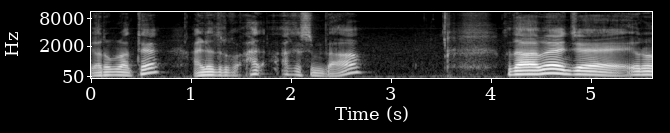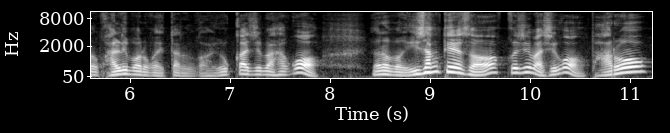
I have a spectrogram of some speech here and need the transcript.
여러분한테 알려드리고 하, 하겠습니다. 그 다음에 이제 이런 관리 번호가 있다는 거 요까지만 하고 여러분 이 상태에서 끄지 마시고 바로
